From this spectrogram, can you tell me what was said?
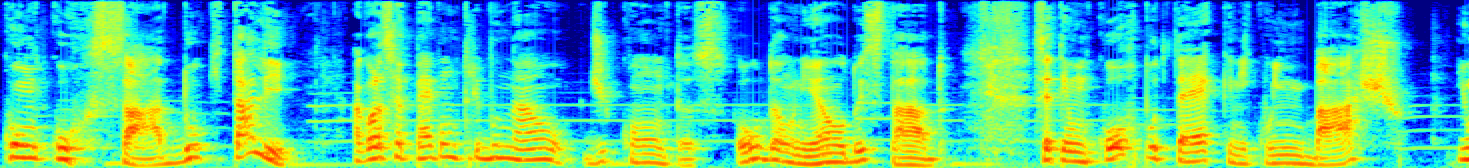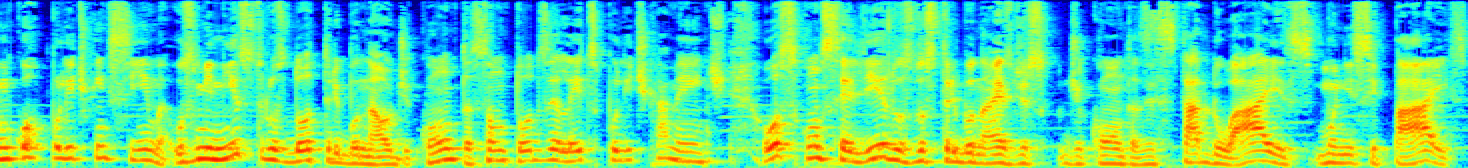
concursado que tá ali. Agora você pega um tribunal de contas, ou da União ou do Estado. Você tem um corpo técnico embaixo e um corpo político em cima. Os ministros do Tribunal de Contas são todos eleitos politicamente. Os conselheiros dos tribunais de, de contas estaduais, municipais,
